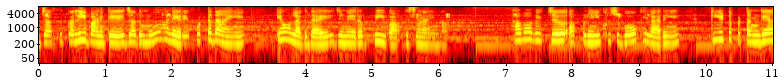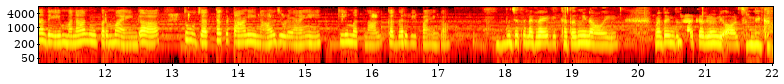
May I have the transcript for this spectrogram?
ਜਸ ਕਲੀ ਬਣ ਕੇ ਜਦ ਮੂੰਹ ਹਨੇਰੇ ਫੁੱਟਦਾ ਏ ਇਉਂ ਲੱਗਦਾ ਏ ਜਿਵੇਂ ਰੱਬੀ ਵਾਕ ਸੁਣਾਏਗਾ ਹਵਾ ਵਿੱਚ ਆਪਣੀ ਖੁਸ਼ਬੂ ਖਿਲਾਰੇ ਕੀਟ ਪਤੰਗਿਆਂ ਦੇ ਮਨਾਂ ਨੂੰ ਪਰਮਾਏਗਾ ਤੂੰ ਜਦ ਤੱਕ ਟਾਣੀ ਨਾਲ ਜੁੜਿਆ ਏ ਕੀਮਤ ਨਾਲ ਕਦਰ ਵੀ ਪਾਏਗਾ मुझे तो लग रहा है कि खत्म ही ना हो ये मैं तो इंतजार कर रही हूँ और सुनने का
